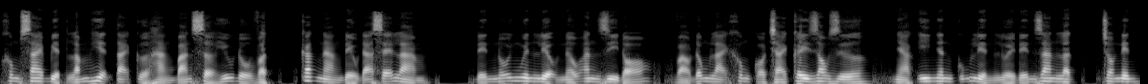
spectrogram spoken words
không sai biệt lắm hiện tại cửa hàng bán sở hữu đồ vật, các nàng đều đã sẽ làm. đến nỗi nguyên liệu nấu ăn gì đó, vào đông lại không có trái cây rau dứa, nhạc y nhân cũng liền lười đến gian lật, cho nên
